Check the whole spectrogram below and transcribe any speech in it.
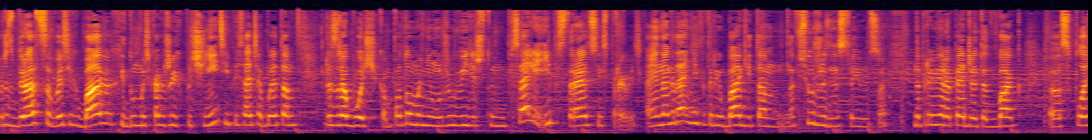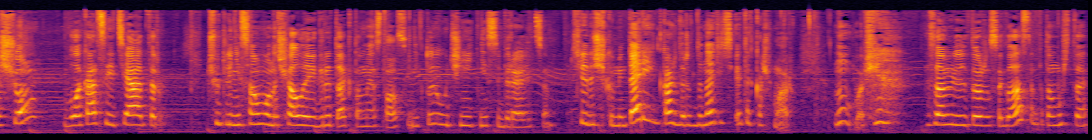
разбираться в этих багах и думать, как же их починить, и писать об этом разработчикам. Потом они уже увидят, что написали, и постараются исправить. А иногда некоторые баги там на всю жизнь остаются. Например, опять же, этот баг э, с плащом в локации театр чуть ли не с самого начала игры так там и остался. Никто его учинить не собирается. Следующий комментарий. Каждый раз донатить — это кошмар. Ну, вообще, на самом деле тоже согласна, потому что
